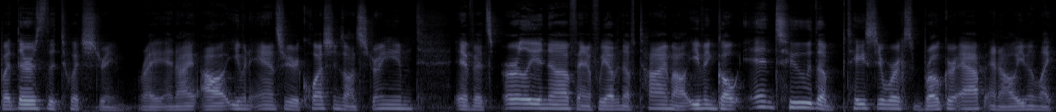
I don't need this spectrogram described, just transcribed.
but there's the Twitch stream, right? And I I'll even answer your questions on stream if it's early enough and if we have enough time. I'll even go into the Tastyworks broker app and I'll even like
